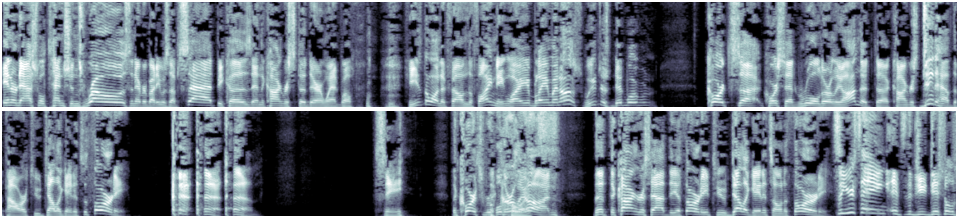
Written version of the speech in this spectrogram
international tensions rose, and everybody was upset because, and the Congress stood there and went, "Well, he's the one that found the finding. Why are you blaming us? We just did what." we-" Courts, uh, of course, had ruled early on that uh, Congress did have the power to delegate its authority. See, the courts ruled early on courts. That the Congress had the authority to delegate its own authority. So you're saying it's the judicial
